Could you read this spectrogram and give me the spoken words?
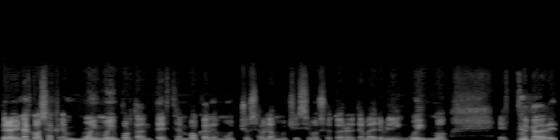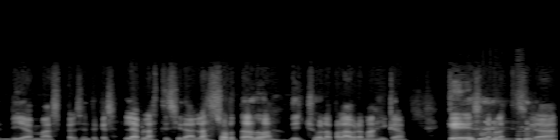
Pero hay una cosa que es muy, muy importante, está en boca de muchos, se habla muchísimo, sobre todo en el tema del bilingüismo, está cada día más presente, que es la plasticidad. La has sortado, has dicho la palabra mágica. ¿Qué es la plasticidad?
